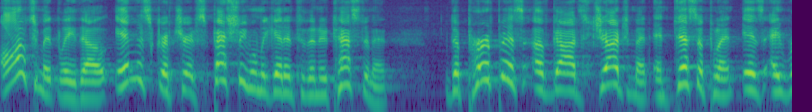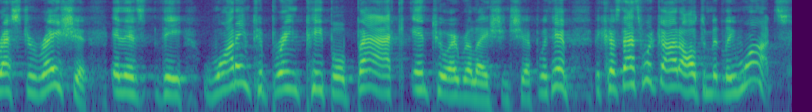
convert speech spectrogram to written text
ultimately, though, in the scripture, especially when we get into the New Testament, the purpose of God's judgment and discipline is a restoration. It is the wanting to bring people back into a relationship with Him because that's what God ultimately wants.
